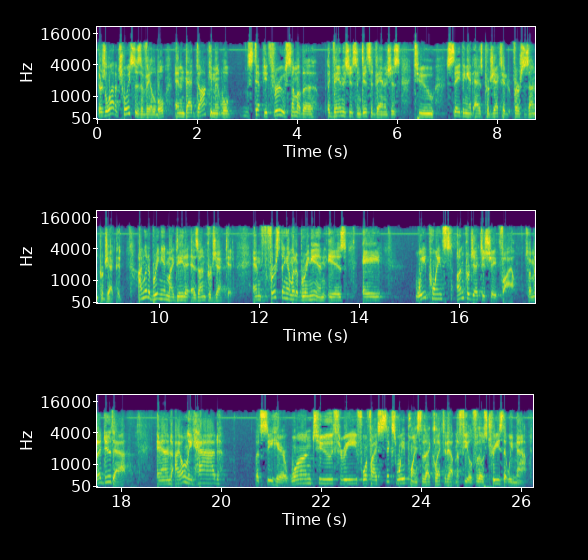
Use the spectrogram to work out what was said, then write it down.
there's a lot of choices available, and that document will step you through some of the advantages and disadvantages to saving it as projected versus unprojected. I'm going to bring in my data as unprojected. And the first thing I'm going to bring in is a waypoints unprojected shapefile. So I'm going to do that. And I only had, let's see here, one, two, three, four, five, six waypoints that I collected out in the field for those trees that we mapped.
